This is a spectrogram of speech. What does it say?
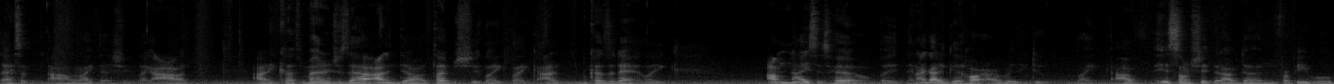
that's a I don't like that shit. Like I I didn't cuss managers out. I didn't do all type of shit like like I because of that. Like I'm nice as hell, but and I got a good heart. I really do. Like I've it's some shit that I've done for people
